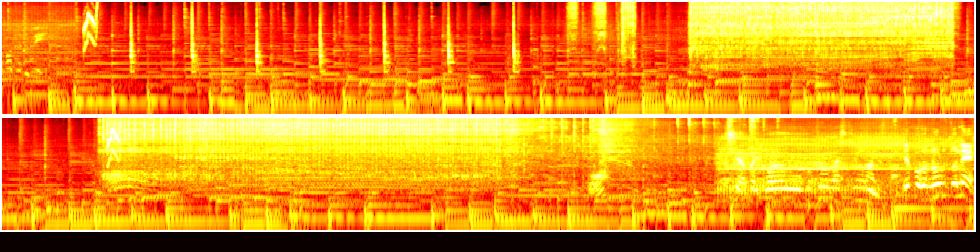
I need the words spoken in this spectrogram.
ちょっと下持ってていいやっぱりこういう補強が必要なんですか？やっぱこれ乗るとね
